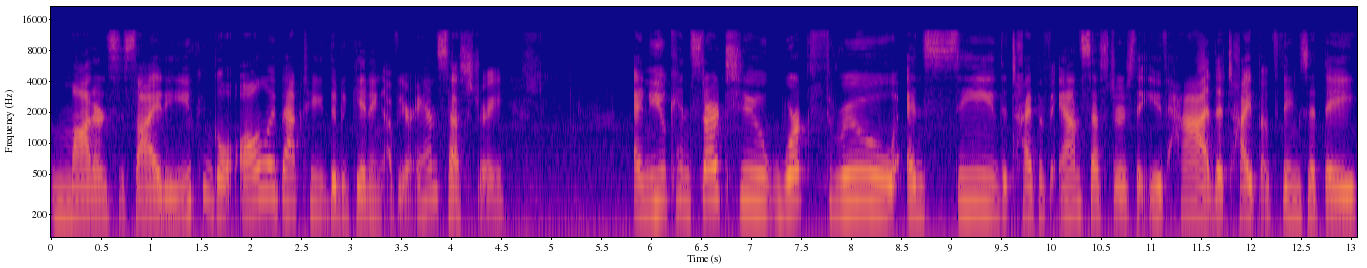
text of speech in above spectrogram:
modern society, you can go all the way back to the beginning of your ancestry. And you can start to work through and see the type of ancestors that you've had, the type of things that they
